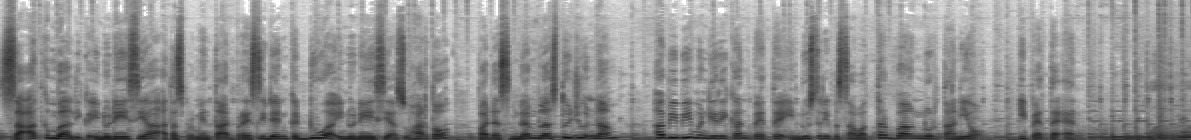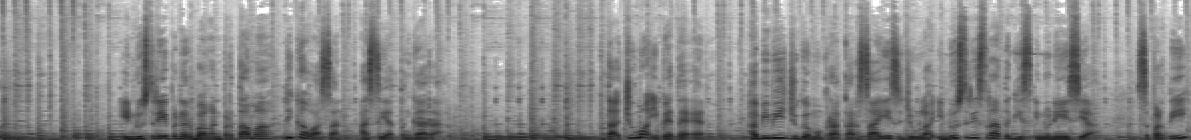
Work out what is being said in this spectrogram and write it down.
Saat kembali ke Indonesia atas permintaan Presiden kedua Indonesia Soeharto pada 1976, Habibie mendirikan PT Industri Pesawat Terbang Nurtanio, IPTN. Industri penerbangan pertama di kawasan Asia Tenggara. Tak cuma IPTN, Habibie juga memprakarsai sejumlah industri strategis Indonesia, seperti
